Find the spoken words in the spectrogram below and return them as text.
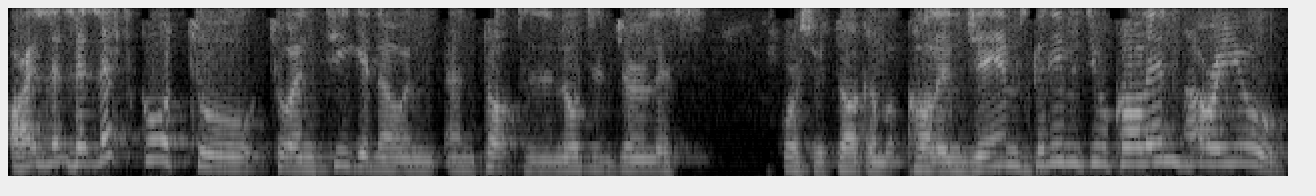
All right, let, us let, go to, to Antigua now and, and talk to the noted journalist. Of course, we're talking about Colin James. Good evening to you, Colin. How are you?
